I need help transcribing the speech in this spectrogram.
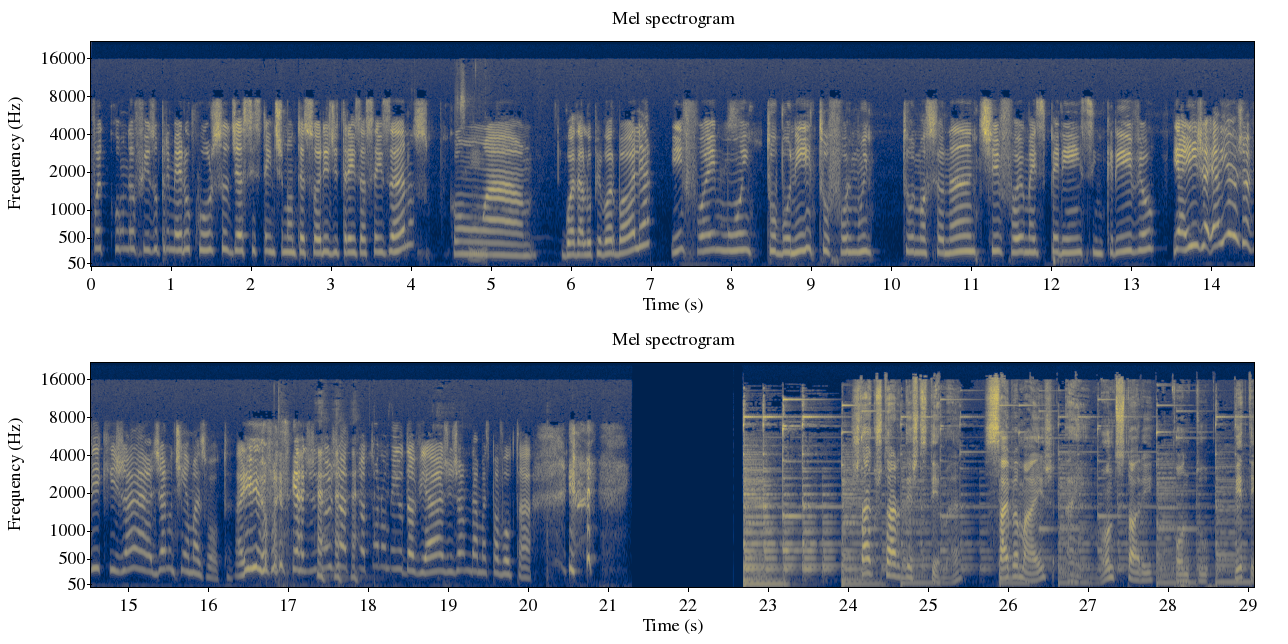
foi quando eu fiz o primeiro curso de assistente Montessori de 3 a 6 anos, com Sim. a Guadalupe Borbolha. E foi muito bonito, foi muito emocionante, foi uma experiência incrível. E aí, já, aí eu já vi que já, já não tinha mais volta. Aí eu falei assim, ah, eu já, já tô no meio da viagem, já não dá mais para voltar. Está a gostar deste tema? Saiba mais em montestory.pt.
